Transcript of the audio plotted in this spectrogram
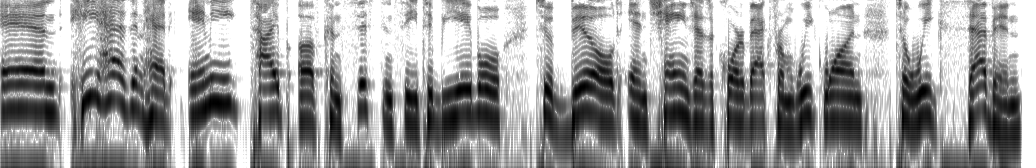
And he hasn't had any type of consistency to be able to build and change as a quarterback from week one to week seven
